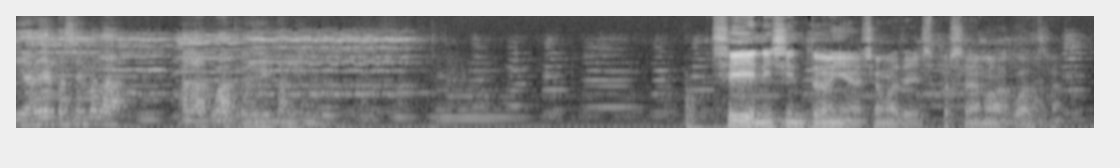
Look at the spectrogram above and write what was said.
I ara ja passem a la, a la 4 directament. Sí, ni sintonia, això mateix. Passarem a la 4.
